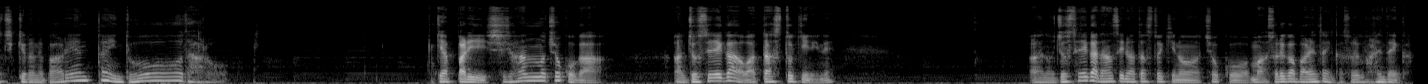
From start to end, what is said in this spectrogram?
ちけどね。バレンタインどうだろう。やっぱり市販のチョコがあ女性が渡す時にね。あの女性が男性に渡す時のチョコまあそれがバレンタインかそれがバレンタインか。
